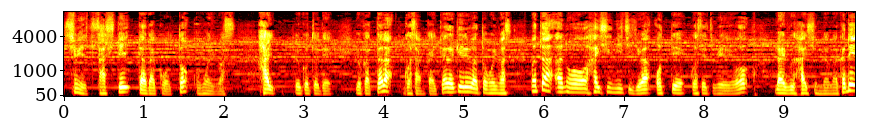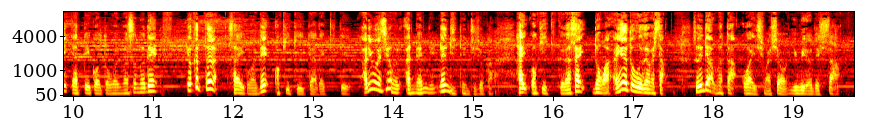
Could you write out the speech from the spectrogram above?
締めさせていただこうと思います。はい。ということで、よかったらご参加いただければと思います。また、あの、配信日時は追ってご説明をライブ配信の中でやっていこうと思いますので、よかったら最後までお聞きいただきて、ありましょう。あ、何、何言ってんでしょうか。はい、お聞きください。どうもありがとうございました。それではまたお会いしましょう。指輪でした。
